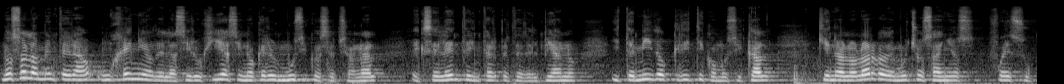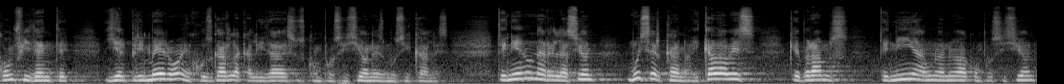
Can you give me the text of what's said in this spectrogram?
no solamente era un genio de la cirugía, sino que era un músico excepcional, excelente intérprete del piano y temido crítico musical, quien a lo largo de muchos años fue su confidente y el primero en juzgar la calidad de sus composiciones musicales. Tenían una relación muy cercana y cada vez que Brahms tenía una nueva composición,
